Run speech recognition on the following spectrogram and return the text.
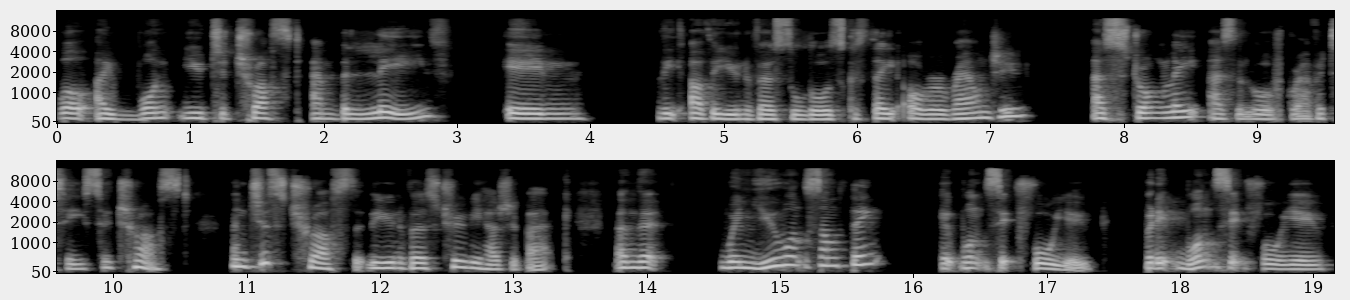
Well, I want you to trust and believe in the other universal laws because they are around you as strongly as the law of gravity. So trust and just trust that the universe truly has your back and that when you want something, it wants it for you, but it wants it for you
